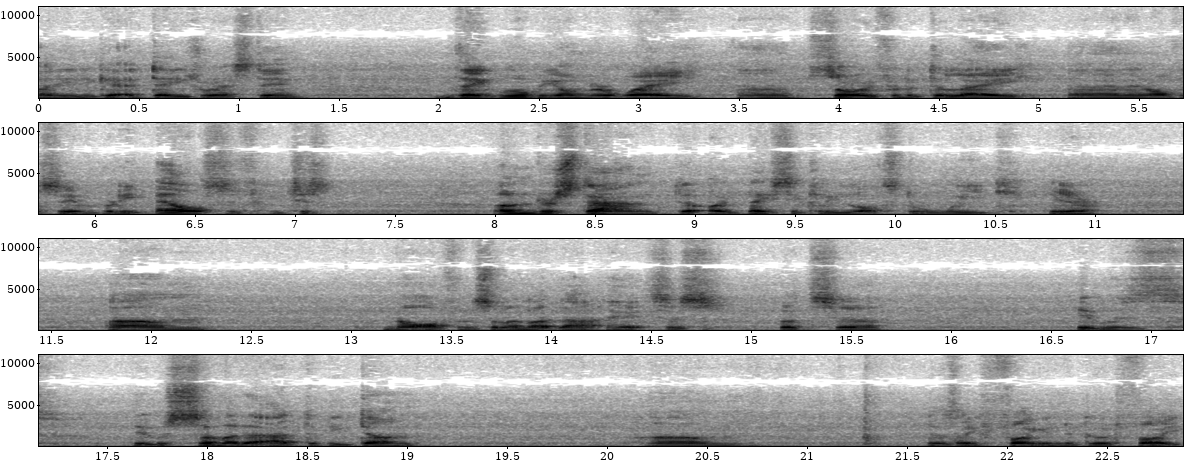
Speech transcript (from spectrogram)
I need to get a day's rest in, they will be on their way. Uh, sorry for the delay, and then obviously everybody else, if you just understand that I basically lost a week here. Um, not often something like that hits us, but uh, it was it was something that had to be done. Um, as a fighting the good fight,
